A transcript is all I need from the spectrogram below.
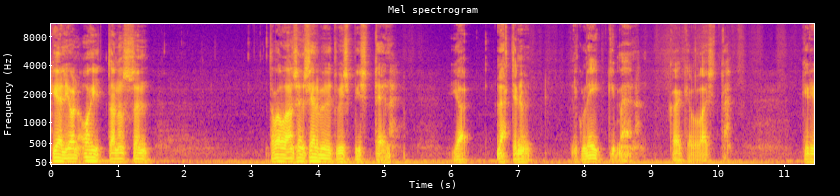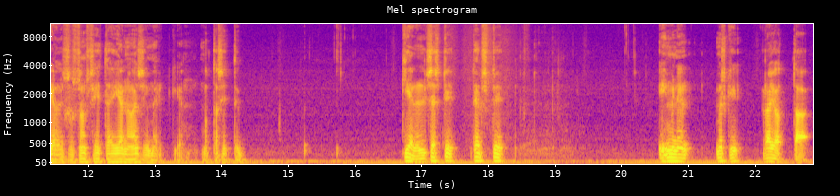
kieli on ohittanut sen tavallaan sen selviytymispisteen ja lähtenyt niin kuin leikkimään kaikenlaista. Kirjallisuus on siitä hieno esimerkki, mutta sitten kielellisesti tietysti ihminen myöskin rajoittaa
